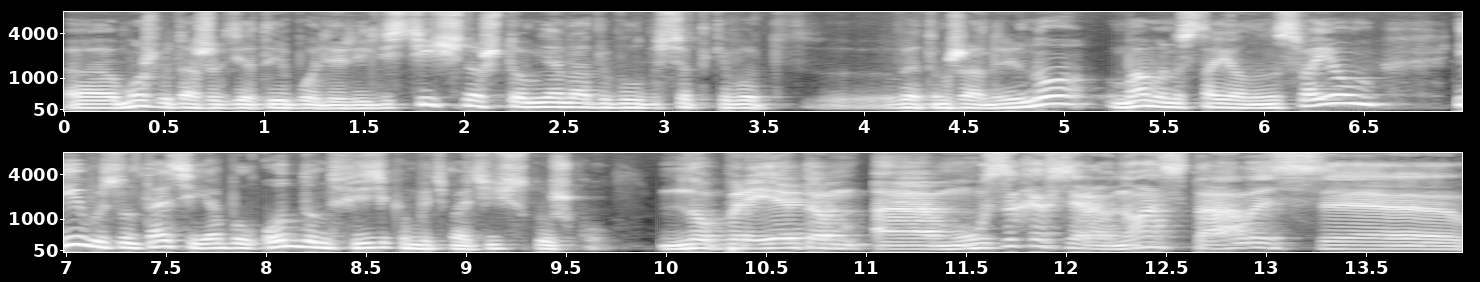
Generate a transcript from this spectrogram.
может быть, даже где-то и более реалистично, что мне надо было бы все-таки вот э, в этом жанре. Но мама настояла на своем, и в результате я был отдан в физико-математическую школу. Но при этом э, музыка все равно осталась э,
